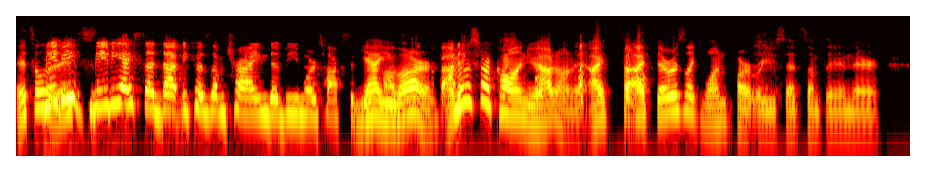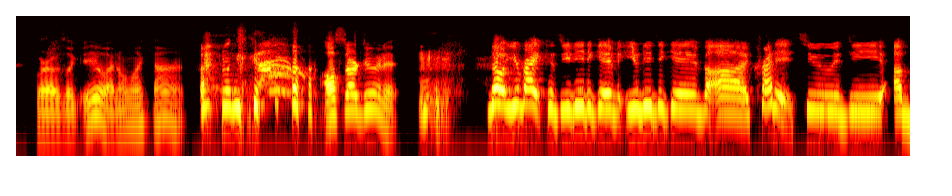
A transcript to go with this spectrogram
It's a Maybe, it's maybe I said that because I'm trying to be more toxic. Yeah, you are. I'm it. gonna start calling you out on it. I, f- Yeah. I there was like one part where you said something in there where I was like, "Ew, I don't like that." I'll start doing it. No, you're right because you need to give you need to give uh credit to the uh,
